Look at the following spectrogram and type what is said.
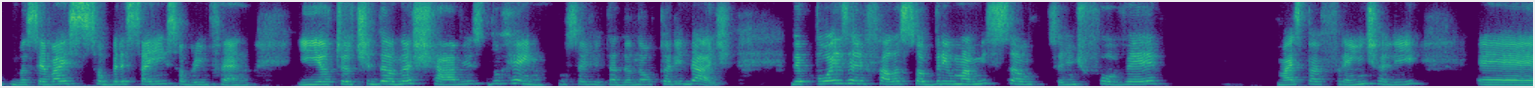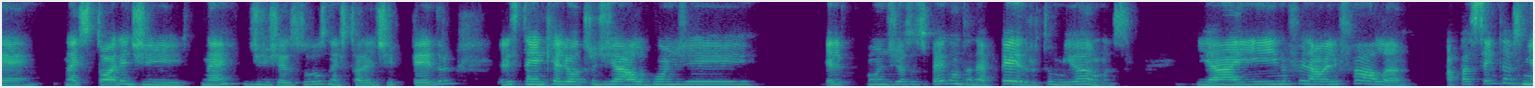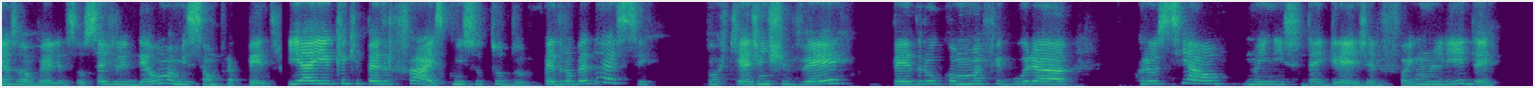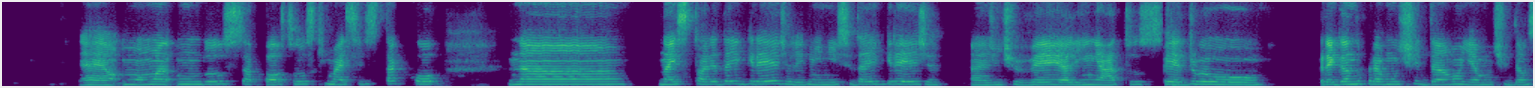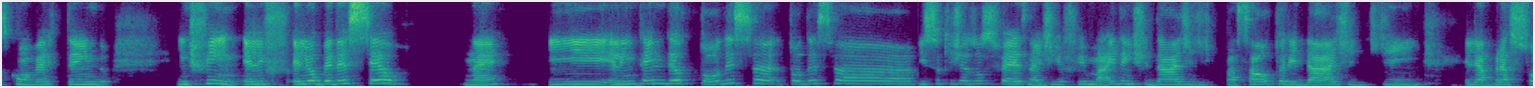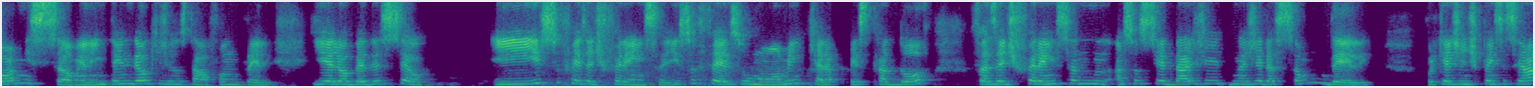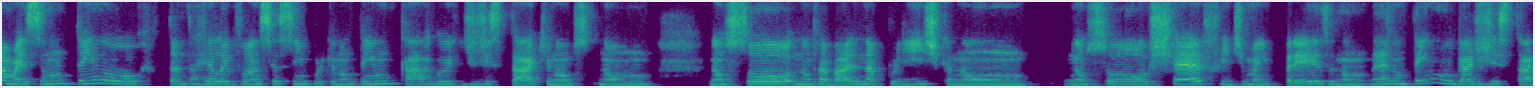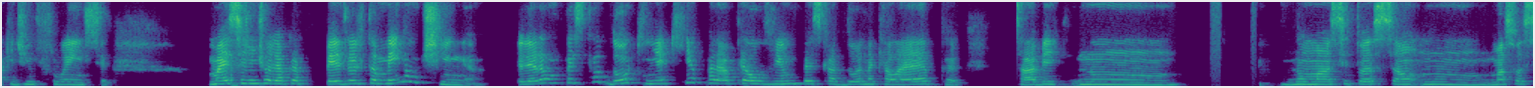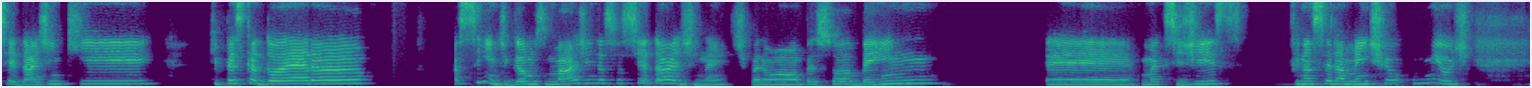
Você vai sobressair sobre o inferno. E eu estou te dando as chaves do reino, ou seja, ele está dando autoridade. Depois ele fala sobre uma missão. Se a gente for ver mais para frente ali, é, na história de, né, de Jesus, na história de Pedro, eles têm aquele outro diálogo onde, ele, onde Jesus pergunta, né, Pedro, tu me amas? E aí, no final, ele fala, apacenta as minhas ovelhas, ou seja, ele deu uma missão para Pedro. E aí, o que, que Pedro faz com isso tudo? Pedro obedece, porque a gente vê Pedro como uma figura crucial no início da igreja, ele foi um líder, é, uma, um dos apóstolos que mais se destacou na, na história da igreja, ali no início da igreja. A gente vê ali em Atos Pedro pregando para a multidão e a multidão se convertendo. Enfim, ele, ele obedeceu, né? e ele entendeu toda essa, toda essa, isso que Jesus fez, né, de afirmar a identidade, de passar a autoridade, de ele abraçou a missão, ele entendeu o que Jesus estava falando para ele e ele obedeceu. E isso fez a diferença. Isso fez um homem que era pescador fazer diferença na sociedade, na geração dele. Porque a gente pensa assim, ah, mas eu não tenho tanta relevância assim, porque eu não tenho um cargo de destaque, não, não, não sou, não trabalho na política, não, não sou chefe de uma empresa, não, né, não tenho um lugar de destaque, de influência. Mas se a gente olhar para Pedro, ele também não tinha. Ele era um pescador, quem é que ia parar para ouvir um pescador naquela época? sabe, num, numa situação, numa sociedade em que, que pescador era, assim, digamos, margem da sociedade, né? Tipo, era uma pessoa bem, é, como é que se diz, financeiramente humilde.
